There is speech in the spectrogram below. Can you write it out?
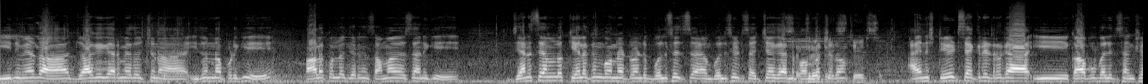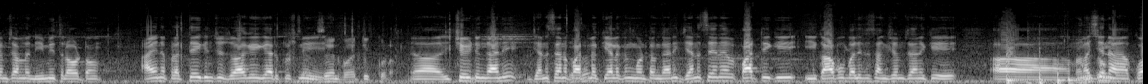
ఈయన మీద జోగి గారి మీద వచ్చిన ఇది ఉన్నప్పటికీ పాలకుల్లో జరిగిన సమావేశానికి జనసేనలో కీలకంగా ఉన్నటువంటి బొలిశెట్టి స- బొలిశెట్టి సత్య గారిని పంపించడం ఆయన స్టేట్ సెక్రటరీగా ఈ కాపు బలిత సంక్షేమ నియమితులు అవటం ఆయన ప్రత్యేకించి జోగి గారి ఆ, ఇచ్చేయటం కానీ జనసేన పార్టీలో కీలకంగా ఉండటం కానీ జనసేన పార్టీకి ఈ కాపు బలిత సంక్షేమ సేనకి ఆ, మధ్యన కో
